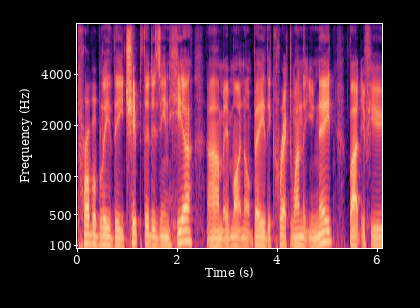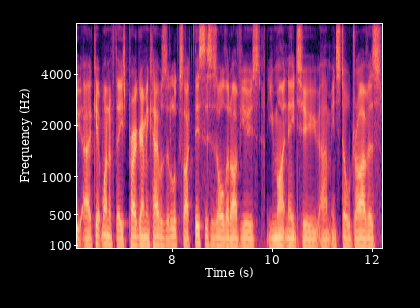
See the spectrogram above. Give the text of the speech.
probably the chip that is in here. Um, it might not be the correct one that you need, but if you uh, get one of these programming cables that looks like this, this is all that I've used. You might need to um, install drivers.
